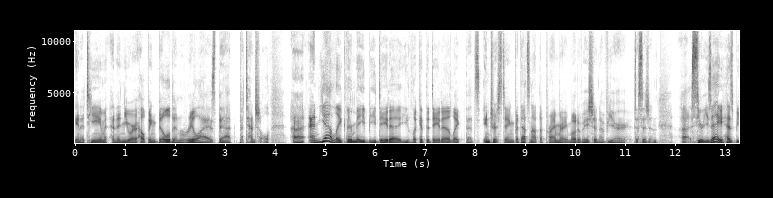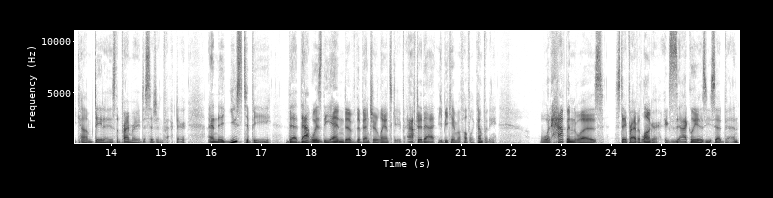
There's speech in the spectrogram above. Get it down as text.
in a team and then you are helping build and realize that potential uh, and yeah, like there may be data, you look at the data, like that's interesting, but that's not the primary motivation of your decision. Uh, Series A has become data is the primary decision factor. And it used to be that that was the end of the venture landscape. After that, you became a public company. What happened was stay private longer, exactly as you said, Ben.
